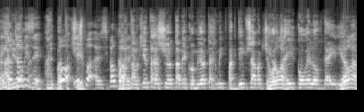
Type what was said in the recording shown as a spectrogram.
אין אני יותר לא- מזה. בוא, בוא, תקשיב. יש פה, אה, סיפרנו פה... אבל אתה מכיר את הרשויות המקומיות, איך מתפקדים שם כשראש יורם. העיר קורא לעובדי העירייה יורם.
